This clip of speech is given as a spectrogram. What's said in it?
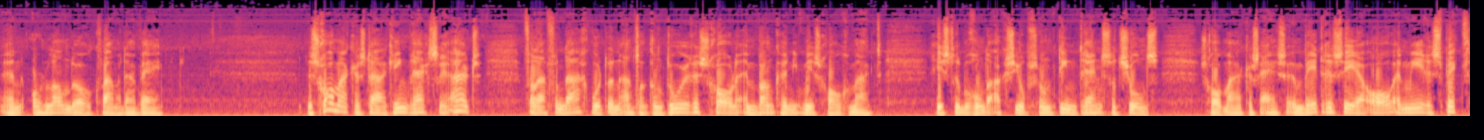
en Orlando kwamen daarbij. De schoonmakerstaking dreigt zich uit. Vanaf vandaag wordt een aantal kantoren, scholen en banken niet meer schoongemaakt. Gisteren begon de actie op zo'n 10 treinstations. Schoonmakers eisen een betere CAO en meer respect.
